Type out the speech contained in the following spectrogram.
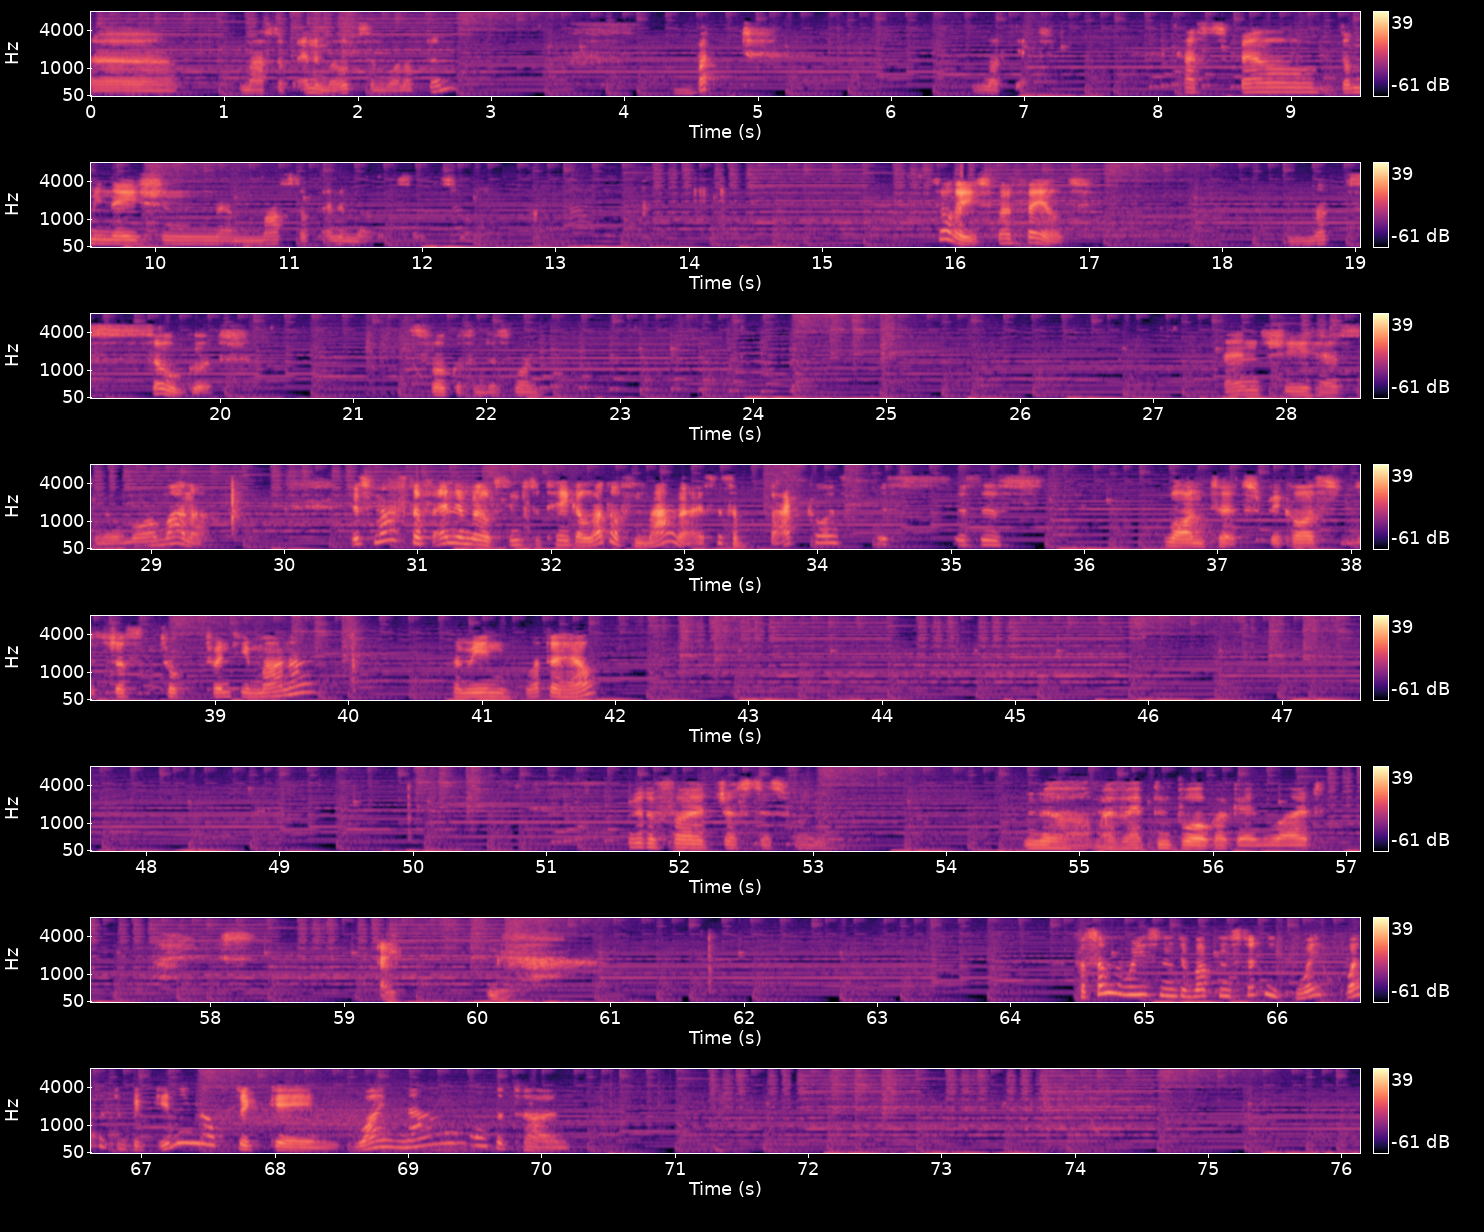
uh, Master of Animals in one of them. But not yet. Cast spell, domination, uh, Master of Animals. Sorry, spell failed. not so good. Let's focus on this one. And she has no more mana. This Master of Animals seems to take a lot of mana. Is this a bug or is, is this wanted? Because it just took 20 mana? I mean, what the hell? Fight just this one. No, my weapon broke again, right? I... For some reason the weapons didn't break right at the beginning of the game. Why now all the time?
